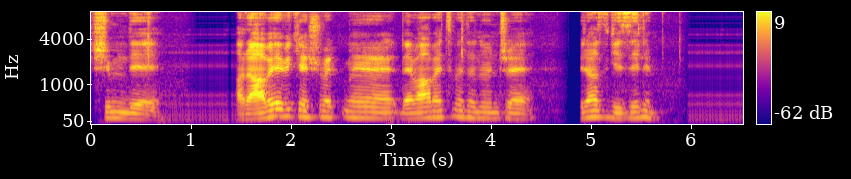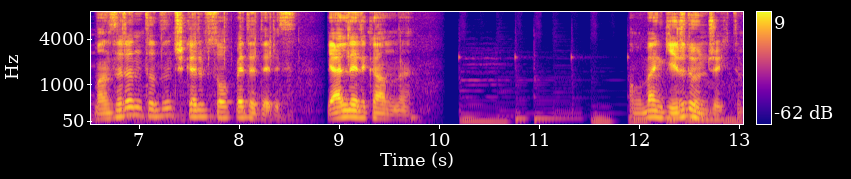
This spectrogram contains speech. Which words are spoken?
Şimdi harabe evi keşfetmeye devam etmeden önce biraz gezelim. Manzaranın tadını çıkarıp sohbet ederiz. Gel delikanlı. Ama ben geri dönecektim.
